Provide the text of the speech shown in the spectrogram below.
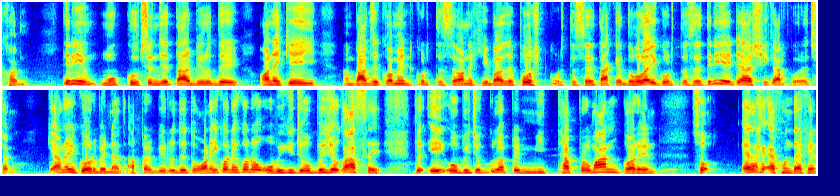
এখন। তিনি মুখ খুলছেন যে তার বিরুদ্ধে অনেকেই বাজে কমেন্ট করতেছে, অনেকেই বাজে পোস্ট করতেছে, তাকে ধোলাই করতেছে। তিনি এটা স্বীকার করেছেন। কেনই করবেন না? আপনার বিরুদ্ধে তো অনেক অনেক অনেক অভিযোগ অভিযোগ আছে। তো এই অভিযোগগুলো আপনি মিথ্যা প্রমাণ করেন। সো এখন দেখেন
